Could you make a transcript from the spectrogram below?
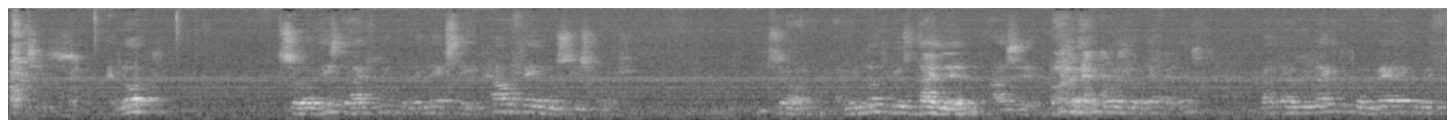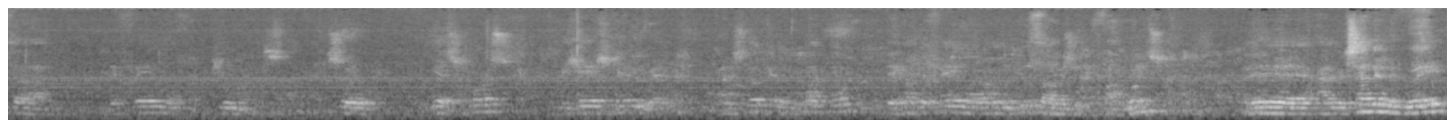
which is a lot. So this drives me to the next thing. How famous is horse? So I will not use Daniel as a point of reference, but I would like to compare with uh, the fame of humans. So, yes, horse behaves very well. Aristotle and Plato, they have a fame around 2,000 pounds. Uh, Alexander the Great,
